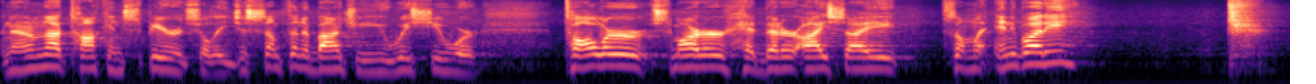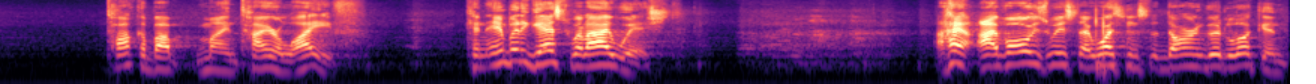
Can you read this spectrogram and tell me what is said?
And I'm not talking spiritually, just something about you. You wish you were taller, smarter, had better eyesight, something like, anybody? Talk about my entire life. Can anybody guess what I wished? I, have always wished I wasn't so darn good looking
